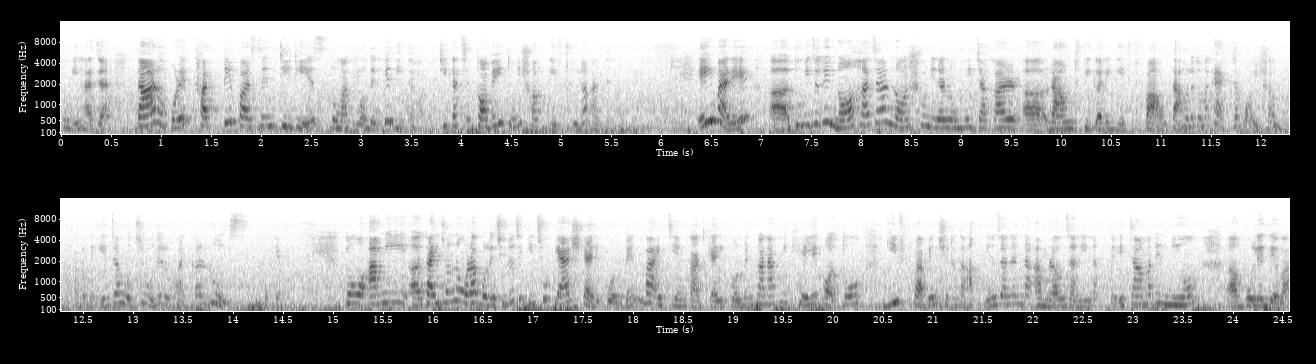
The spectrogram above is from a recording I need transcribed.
কুড়ি হাজার, তার উপরে থার্টি পার্সেন্ট টিডিএস তোমাকে ওদেরকে দিতে হবে, ঠিক আছে? তবেই তুমি সব গিফটগুলো আনতে পারবে। এইবারে তুমি যদি ন হাজার নশো নিরানব্বই টাকার রাউন্ড ফিগারে গিফট পাও, তাহলে তোমাকে একটা পয়সাও দিতে হবে না। এটা হচ্ছে ওদের ওখানকার রুলস ওকে তো আমি তাই জন্য ওরা বলেছিল যে কিছু ক্যাশ ক্যারি করবেন বা এটিএম কার্ড ক্যারি করবেন, কারণ আপনি খেলে কত গিফট পাবেন সেটা তো আপনিও জানেন না, আমরাও জানি না। তো এটা আমাদের নিয়ম বলে দেওয়া,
